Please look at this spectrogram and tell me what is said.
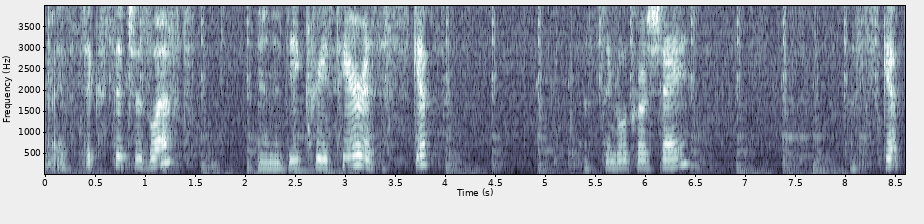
I have six stitches left and a decrease here is a skip, a single crochet, a skip,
